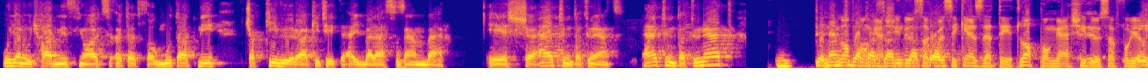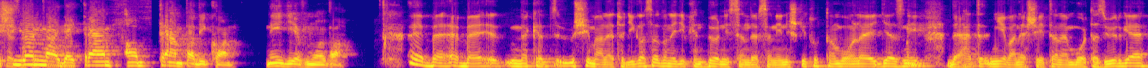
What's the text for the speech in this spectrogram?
ugyanúgy 38-5-öt fog mutatni, csak kívülről kicsit egybe lesz az ember. És eltűnt a tünet. Eltűnt a tünet, de nem tudok azzal időszak akkor... veszi kezdetét, lappongás időszak fogja És jön majd egy Trump, a Trumpadikon, négy év múlva. Ebbe, ebbe neked simán lehet, hogy igazad van. Egyébként Bernie Sanderson én is ki tudtam volna egyezni, de hát nyilván esélytelen volt az űrge,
